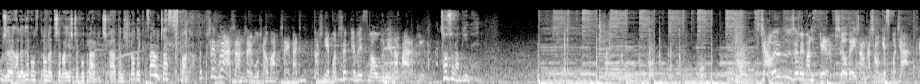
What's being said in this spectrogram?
Dobrze, ale lewą stronę trzeba jeszcze poprawić, a ten środek cały czas spada. Przepraszam, że musiał pan czekać. Ktoś niepotrzebnie wysłał mnie na parking. Co zrobimy? Chciałem, żeby pan pierwszy obejrzał naszą niespodziankę.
